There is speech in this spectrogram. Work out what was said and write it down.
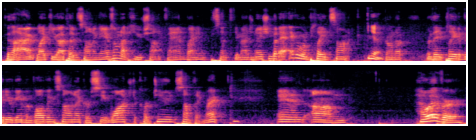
Because I, like you, I played the Sonic games. I'm not a huge Sonic fan by any sense of the imagination, but everyone played Sonic Yeah. growing up, or they played a video game involving Sonic, or see, watched a cartoon, something, right? And um, however,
